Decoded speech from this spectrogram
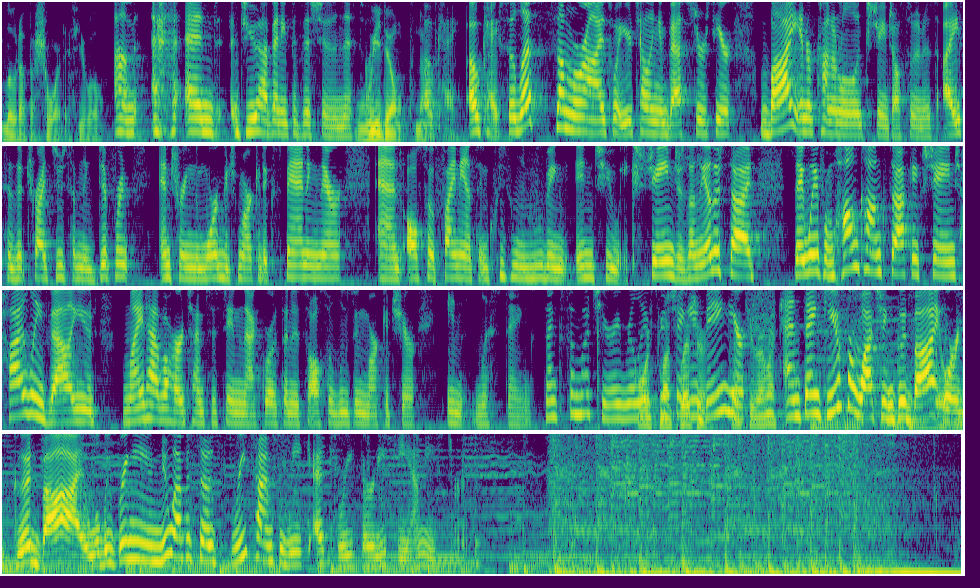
load up a short, if you will. Um, and do you have any position in this one? We don't, no. Okay, okay. So let's summarize what you're telling investors here. Buy Intercontinental Exchange, also known as ICE, as it tries to do something different, entering the mortgage market, expanding there, and also finance increasingly moving into exchanges. On the other side, stay away from Hong Kong Stock Exchange, highly valued, might have a hard time sustaining that growth, and it's also losing market share in listings. Thanks so much, Yuri. Really course, appreciate you being here. Thank you very much. And thank you for watching Good Buy or Goodbye. We'll be bringing you new episodes three times a week at 3.30 p.m. Eastern.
